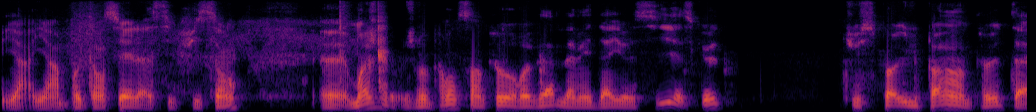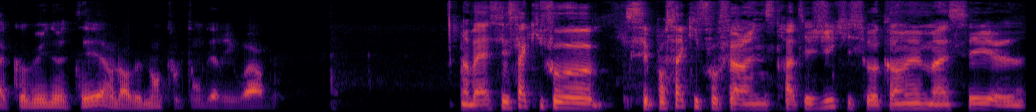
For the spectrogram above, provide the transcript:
il y a, un potentiel assez puissant. Moi, je, me pense un peu au revers de la médaille aussi. Est-ce que tu spoiles pas un peu ta communauté en leur donnant tout le temps des rewards? Ah bah, c'est ça qu'il faut. C'est pour ça qu'il faut faire une stratégie qui soit quand même assez euh,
